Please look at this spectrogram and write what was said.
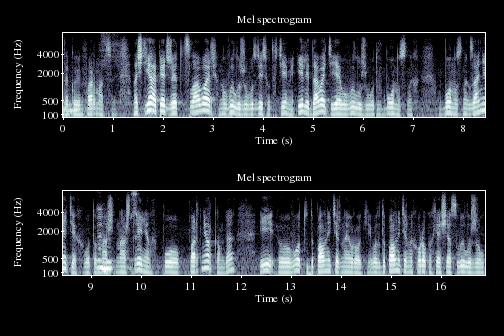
такой информации. Значит, я опять же этот словарь, ну, выложу вот здесь вот в теме. Или давайте я его выложу вот в бонусных, в бонусных занятиях. Вот он Мгм. наш, наш тренинг по партнеркам, да. И э, вот дополнительные уроки. Вот в дополнительных уроках я сейчас выложил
